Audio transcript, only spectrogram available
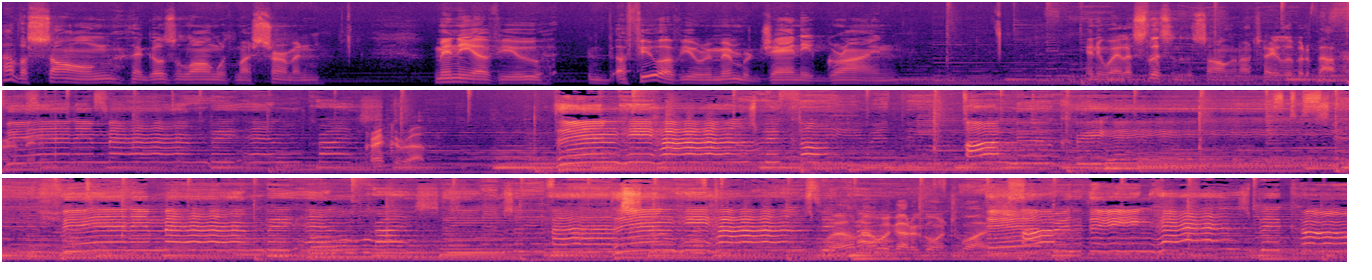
I have a song that goes along with my sermon. Many of you, a few of you remember Janie Grein. Anyway, let's listen to the song and I'll tell you a little bit about her in a minute. Crank her up. Then he has become a new creation. Got her going twice. everything has become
